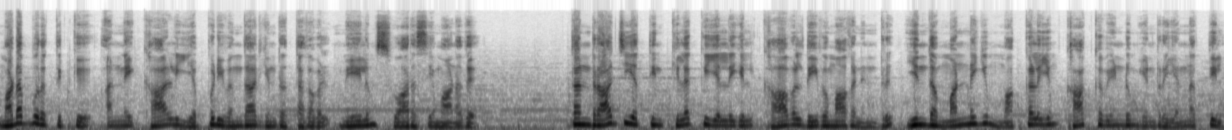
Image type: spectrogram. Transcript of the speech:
மடப்புறத்திற்கு அன்னை காளி எப்படி வந்தார் என்ற தகவல் மேலும் சுவாரஸ்யமானது. தன் ராஜ்யத்தின் கிழக்கு எல்லையில் காவல் தெய்வமாக நின்று இந்த மண்ணையும் மக்களையும் காக்க வேண்டும் என்ற எண்ணத்தில்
